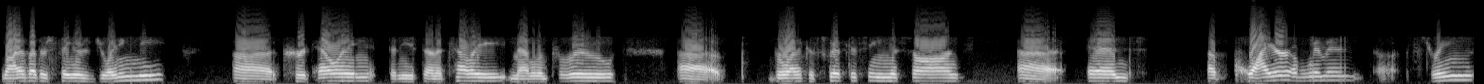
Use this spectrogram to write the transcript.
a lot of other singers joining me uh, Kurt Elling, Denise Donatelli, Madeleine Peyroux, uh, Veronica Swift is singing a song, uh, and a choir of women, uh, strings,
